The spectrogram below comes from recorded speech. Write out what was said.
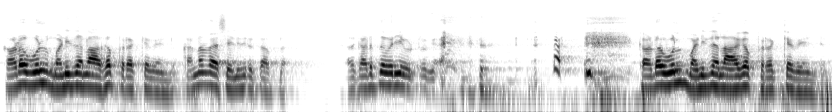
கடவுள் மனிதனாக பிறக்க வேண்டும். கண்ணதாஸ் எழுதியிருக்காப்புல. அதுக்கு அடுத்த வரியை விட்டுருங்க. கடவுள் மனிதனாக பிறக்க வேண்டும்.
